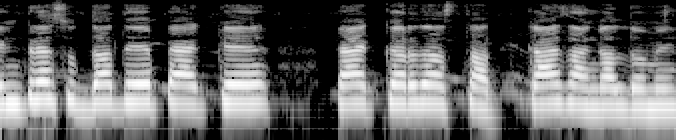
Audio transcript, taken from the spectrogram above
इंटरेस्ट सुद्धा ते पॅक पॅक करत असतात. काय सांगाल तुम्ही?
